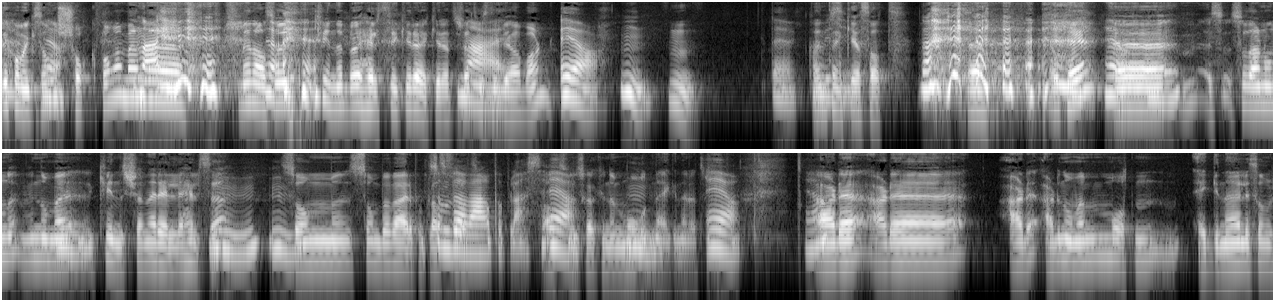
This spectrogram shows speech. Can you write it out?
det kommer ikke som ja. sjokk for meg, men, uh, men altså, kvinner bør helst ikke røyke rett og slett Nei. hvis de vil ha barn? Ja. Mm. Mm. Det kan Den tenker si. jeg satt. eh, ok. Uh, så, så, det er noe, noe med mm. kvinnens generelle helse mm, mm. Som, som, bør være på plass som bør være på plass. at hun skal kunne modne eggene, rett og slett. Er det, er det er det, er det, noe med måten eggene liksom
